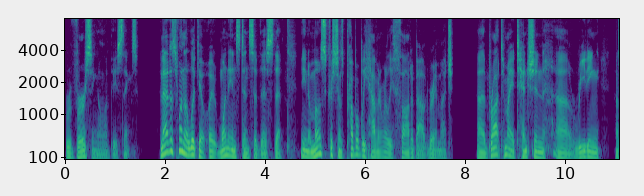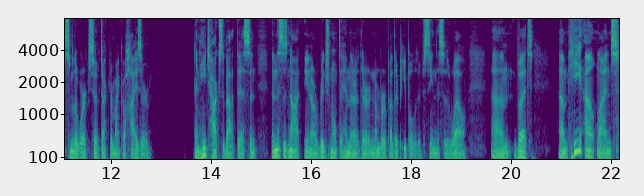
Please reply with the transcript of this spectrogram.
reversing all of these things. And I just want to look at one instance of this that you know most Christians probably haven't really thought about very much. Uh, brought to my attention uh, reading uh, some of the works of Dr. Michael Heiser, and he talks about this and and this is not you know original to him. There, there are a number of other people that have seen this as well. Um, but um, he outlines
